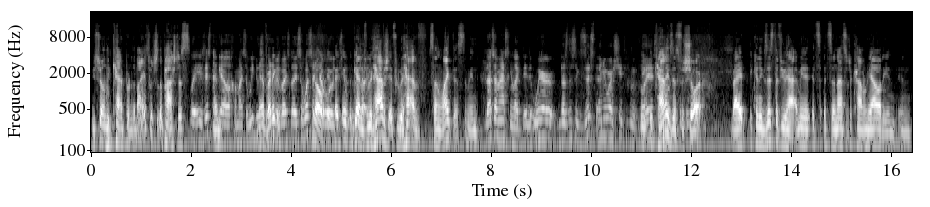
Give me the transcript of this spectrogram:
you certainly can't put in the bias, which is the pashtus. Wait, is this the And- Gel Chamaisa? We do Yeah, speak very good. advice, So what's the No, we it- it- again, if we would have if we would have something like this, I mean, That's what I'm asking. Like, did- where does this exist anywhere? Sheet from it, it can exist for sure. right? It can exist if you have. I mean, it's it's not such a common reality. In, in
